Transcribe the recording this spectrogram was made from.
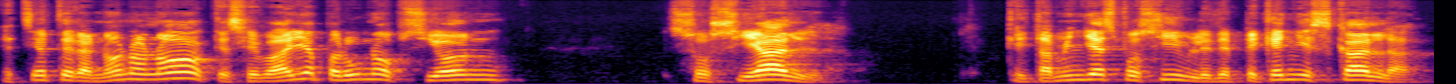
etcétera. No, no, no, que se vaya por una opción social, que también ya es posible, de pequeña escala.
